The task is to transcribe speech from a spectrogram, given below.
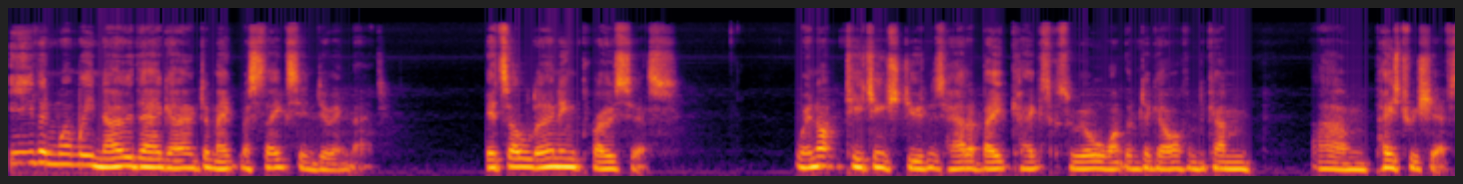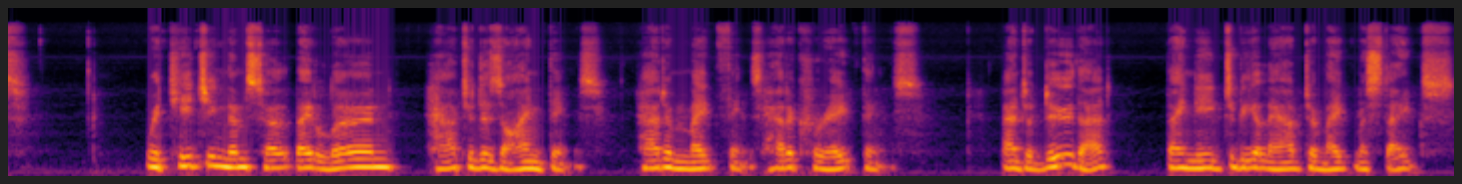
even when we know they're going to make mistakes in doing that. It's a learning process. We're not teaching students how to bake cakes because we all want them to go off and become um, pastry chefs. We're teaching them so that they learn how to design things, how to make things, how to create things. And to do that, they need to be allowed to make mistakes.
